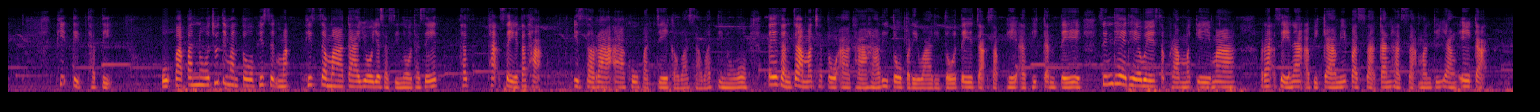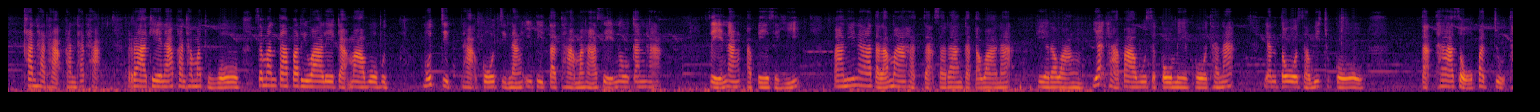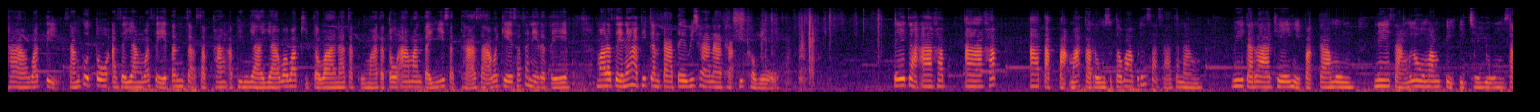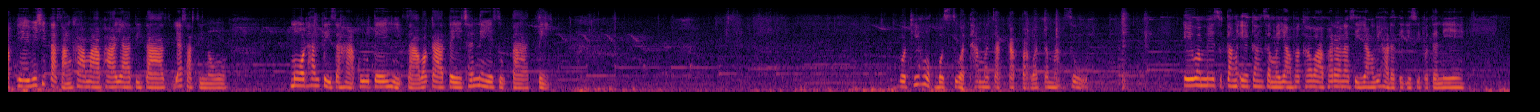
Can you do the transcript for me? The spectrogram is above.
พิติทติ อุปปันโนชุติมันโตพิสมพิสมากายโยยสัสสิโนทะเสทะทะเสตถะอิสราอาคูปัจเจกวัสวัตติโน เตสัญจามัชโตอาคาหาริโตปริวาริโตเตจะสัพเพอภิกันเต สินเทเทเวสพรัมเกมาระเสนาอภิกามิปัสสะกันหัสสะมันทิยังเอกะ คันหทะพันทถะราเคนะพันธมัตุโว สมันตาปริวาเลกะมาโวบุต มุจจิตถะโกจินังอิติตัถามหาเสโนกันหะ เสนังอเปสยิ ปานินาตละมาหัจจะสรังกัตวานะเพระวัง ยะถาปาวุสโกเมโคธนะ ยันโตสวิชุโกตทาโสปัจจุทาวติ สังกุตโตอัสยังวเสตันจะสัพพังอภิญญายาวะวะขิตวานะจักกุมาตโตอามันตยีสัทธาสาวเกสัสเนรเต มาลเสนะอภิกันตาเตวิชานาถพิกขโว เตจะอาครับ อาครับ อาตักปะมะกะรงสุตวาพุทธศาสาสนัง วีตราเคหิปักกามุง เนสังโลมัมปิอิชยุม สัพเพวิชิตสังคามาพายาติตายสัสสิโน โมทันติสหภูเตหิสาวกาเตชะเนสุตาติบทที่ 6 บทสวดธรรมจักกับปวัตตมะสูตร เอวเมสุตังเอกังสมยังภควาพระราณสียังวิหารติอิสิปตเน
